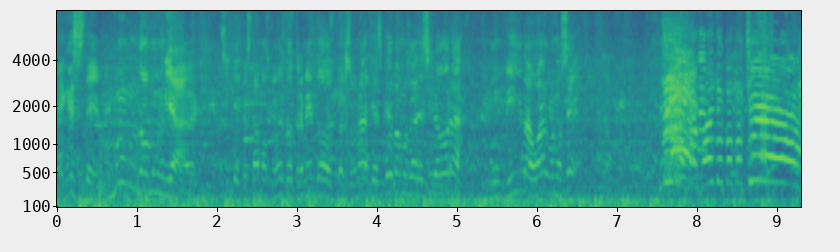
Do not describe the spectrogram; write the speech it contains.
en este mundo mundial. Así que estamos con estos tremendos personajes. ¿Qué vamos a decir ahora? ¿Un viva o algo? No sé. ¡Viva Juan de Cotocchoa!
